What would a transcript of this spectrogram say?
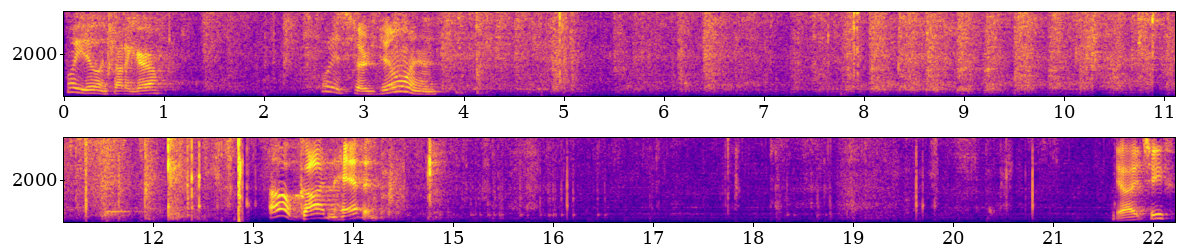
What are you doing, Trotty girl? What is her doing? Oh, God in heaven. You alright, Chief?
